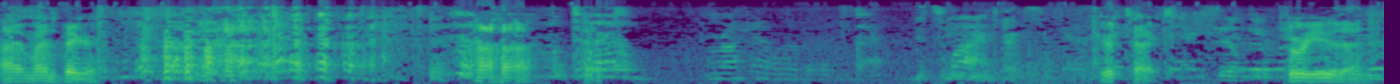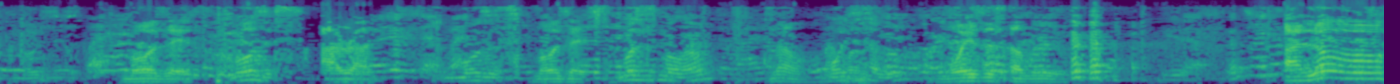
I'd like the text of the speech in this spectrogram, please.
I, mine's bigger. Your text. Who are you then? Moses. Moses. Aaron. Moses. Moses. Moses Malone? No. Moses Alou? Moises Alou. Hello.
